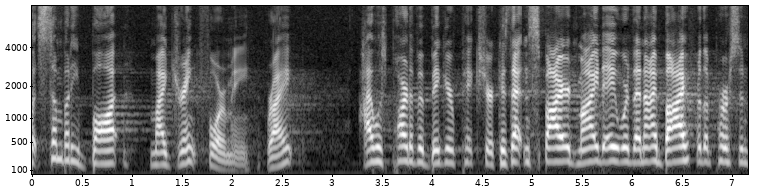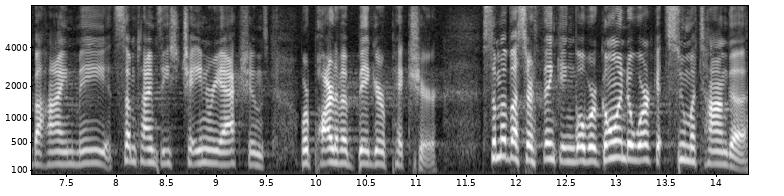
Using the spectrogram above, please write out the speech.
but somebody bought my drink for me, right? I was part of a bigger picture because that inspired my day where then I buy for the person behind me. It's sometimes these chain reactions were part of a bigger picture. Some of us are thinking, well, we're going to work at Sumatanga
